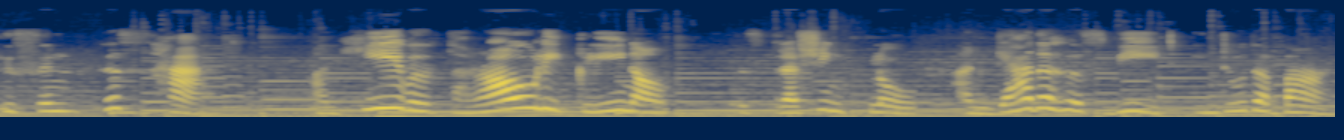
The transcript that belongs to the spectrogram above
is in his hand, and he will thoroughly clean out his threshing floor and gather his wheat into the barn,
